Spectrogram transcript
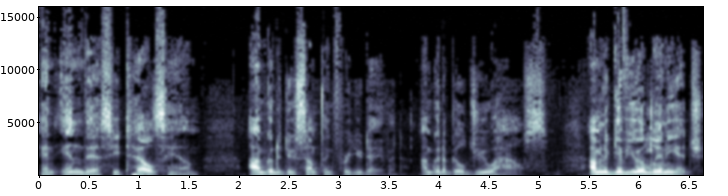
And in this, he tells him, I'm going to do something for you, David. I'm going to build you a house. I'm going to give you a lineage,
